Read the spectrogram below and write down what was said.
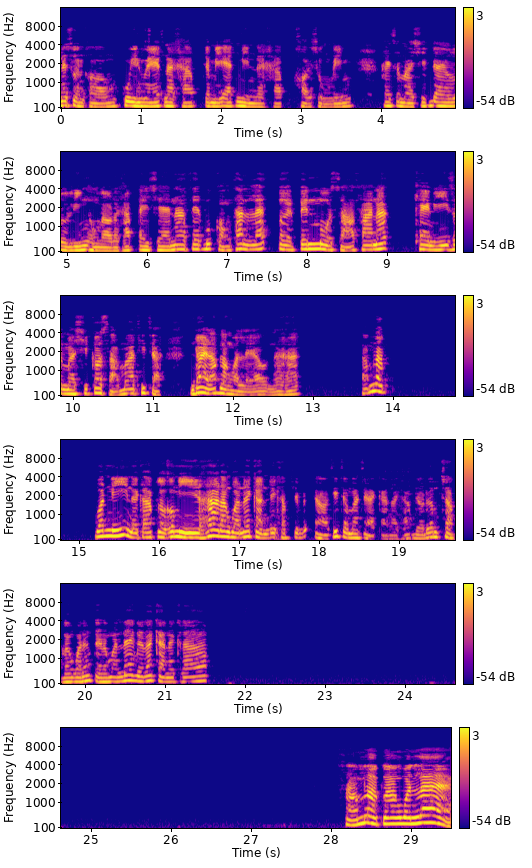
ในส่วนของกูอินเวสนะครับ จะมีแอดมินนะครับ คอยส่งลิงก์ให้สมาชิกได้ลิงก์ของเรานะครับ ไปแชร์หน้า Facebook ของท่าน และเปิดเป็นโหมดสาธารณะ แค่นี้สมาชิกก็สามารถที่จะได้รับรางวัลแล้วนะฮะสำหรับวันนี้นะครับเราก็มี 5 รางวัลด้วยกันด้วยครับที่จะมาแจกกันนะครับ เดี๋ยวเริ่มจับรางวัลตั้งแต่รางวัลแรกเลยแล้วกันนะครับ สำหรับรางวัลแรก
